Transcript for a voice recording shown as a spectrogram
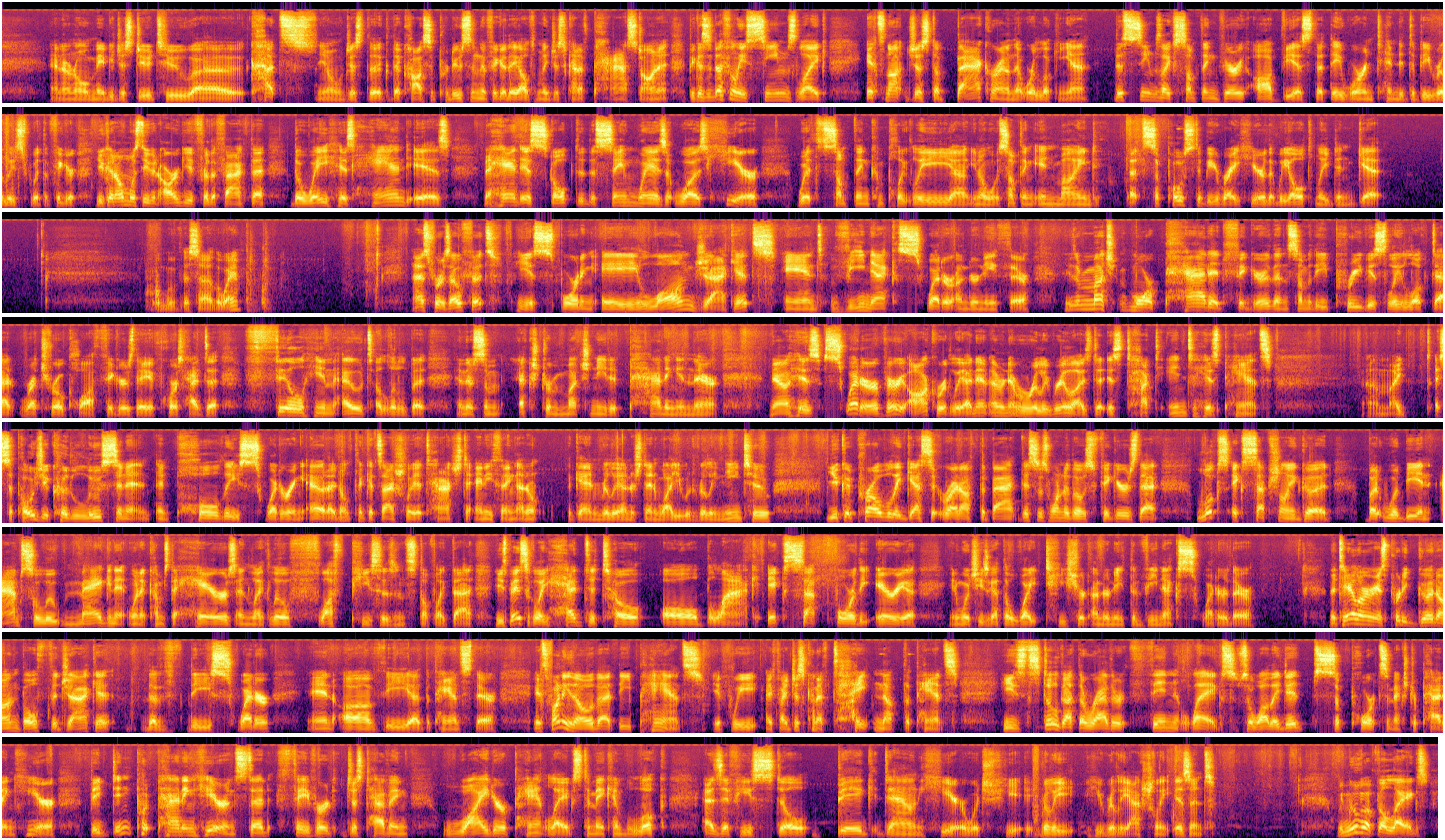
I don't know, maybe just due to uh, cuts, you know, just the, the cost of producing the figure, they ultimately just kind of passed on it. Because it definitely seems like it's not just a background that we're looking at, this seems like something very obvious that they were intended to be released with the figure. You can almost even argue for the fact that the way his hand is, the hand is sculpted the same way as it was here, with something completely, uh, you know, something in mind that's supposed to be right here that we ultimately didn't get. We'll move this out of the way. As for his outfit, he is sporting a long jacket and v-neck sweater underneath there. These are much more padded figure than some of the previously looked at retro cloth figures. They, of course, had to fill him out a little bit, and there's some extra much needed padding in there. Now, his sweater, very awkwardly, I never really realized it, is tucked into his pants. Um, I, I, suppose you could loosen it and, and, pull the sweatering out. I don't think it's actually attached to anything. I don't, again, really understand why you would really need to. You could probably guess it right off the bat. This is one of those figures that looks exceptionally good, but would be an absolute magnet when it comes to hairs and like little fluff pieces and stuff like that. He's basically head to toe all black, except for the area in which he's got the white t-shirt underneath the v-neck sweater there. The tailoring is pretty good on both the jacket, the the sweater, and of the uh, the pants there. It's funny though that the pants, if we if I just kind of tighten up the pants, he's still got the rather thin legs. So while they did support some extra padding here, they didn't put padding here. Instead, favored just having wider pant legs to make him look as if he's still big down here, which he really he really actually isn't. We move up the legs,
